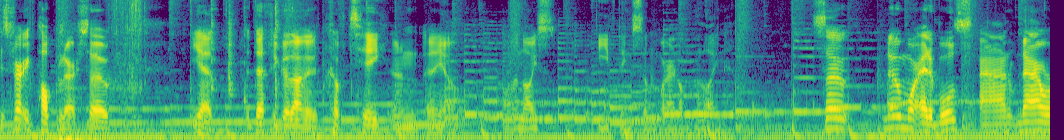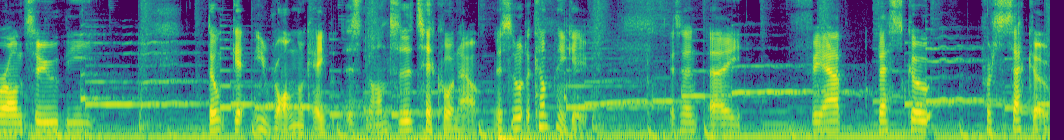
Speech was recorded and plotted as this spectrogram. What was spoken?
is very popular. So yeah, definitely go down a cup of tea and, you know, on a nice evening somewhere along the line. So, no more edibles, and now we're on to the... Don't get me wrong, okay, but this is on to the tickle now. This is what the company gave. An, a Fiabesco Prosecco.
